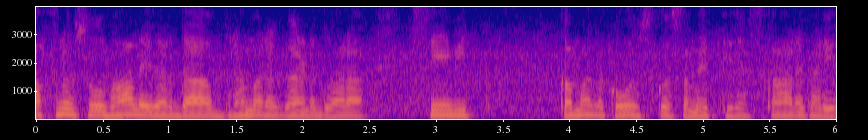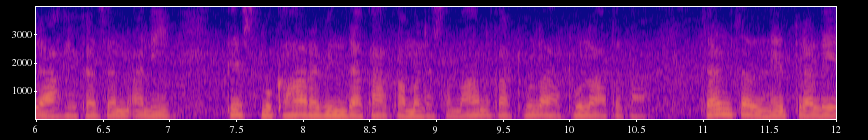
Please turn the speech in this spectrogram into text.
आफ्नो शोभाले गर्दा भ्रमरगणद्वारा सेवित कमलकोशको समेत तिरस्कार गरिराखेका छन् अनि त्यस मुखारविन्दका कमल समानका ठुला ठुला तथा चञ्चल नेत्रले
